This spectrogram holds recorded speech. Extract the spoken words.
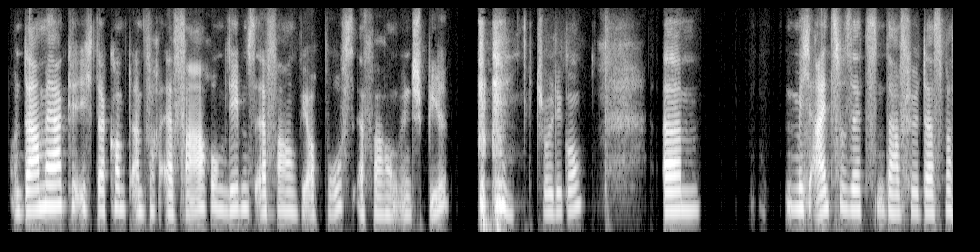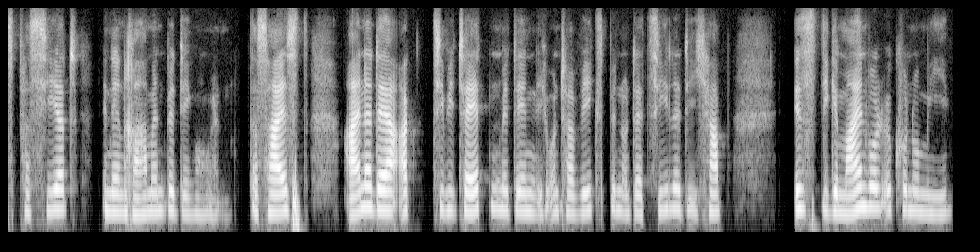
und da merke ich, da kommt einfach Erfahrung, Lebenserfahrung wie auch Berufserfahrung ins Spiel. Entschuldigung. Ähm, mich einzusetzen dafür, dass was passiert in den Rahmenbedingungen. Das heißt, eine der Aktivitäten, mit denen ich unterwegs bin und der Ziele, die ich habe, ist die Gemeinwohlökonomie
